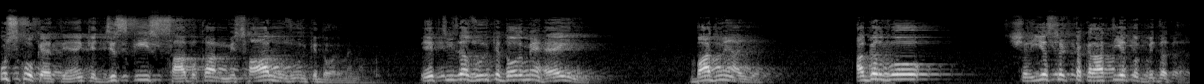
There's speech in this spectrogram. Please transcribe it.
اس کو کہتے ہیں کہ جس کی سابقہ مثال حضور کے دور میں نہ ہو۔ ایک چیز حضور کے دور میں ہے ہی نہیں۔ بعد میں آئی ہے۔ اگر وہ شریعت سے ٹکراتی ہے تو بدت ہے۔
